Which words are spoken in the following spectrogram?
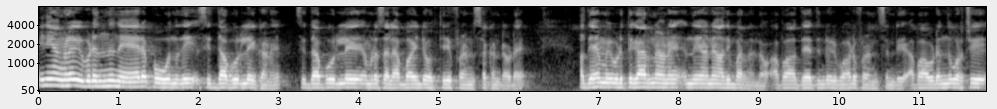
ഇനി ഞങ്ങൾ ഇവിടെ നിന്ന് നേരെ പോകുന്നത് സിദ്ധാപൂരിലേക്കാണ്. സിദ്ധാപൂരിൽ നമ്മുടെ സലാംബായിന്റെ ഒത്തിരി ഫ്രണ്ട്സൊക്കെ ഉണ്ട് അവിടെ. അദ്ദേഹം ഇവിടുത്തുകാരനാണ് എന്ന് ഞാൻ ആദ്യം പറഞ്ഞല്ലോ. അപ്പോൾ അദ്ദേഹത്തിന്റെ ഒരുപാട് ഫ്രണ്ട്സ് ഉണ്ട്. അപ്പോൾ അവിടെ നിന്ന് കുറച്ച്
